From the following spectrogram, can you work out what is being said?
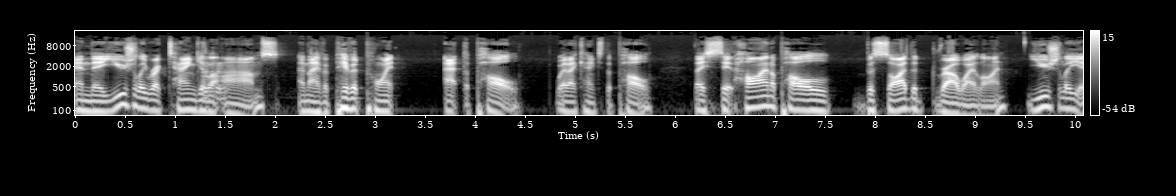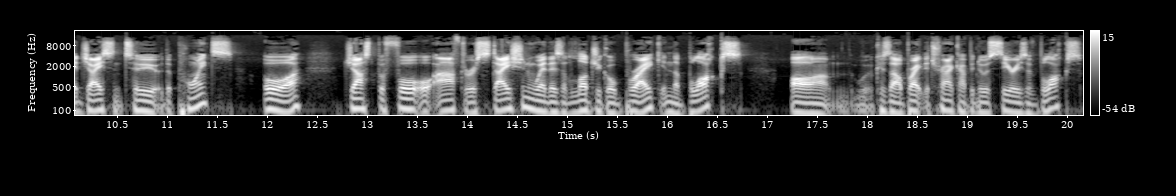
And they're usually rectangular arms, and they have a pivot point at the pole where they came to the pole. They sit high on a pole beside the railway line, usually adjacent to the points or just before or after a station where there's a logical break in the blocks, because they'll break the track up into a series of blocks.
